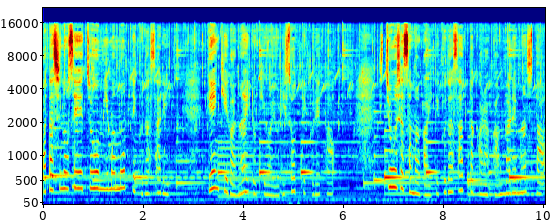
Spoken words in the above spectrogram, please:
私の成長を見守ってくださり元気がない時は寄り添ってくれた。視聴者様がいてくださったから頑張れました。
